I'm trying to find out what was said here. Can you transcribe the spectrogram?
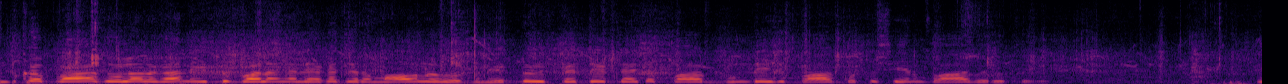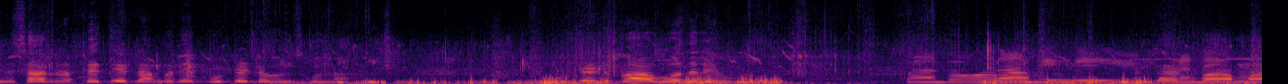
ఇంకా బాగా తోలాలి కానీ ఎడ్లు బలంగా లేక జర మామూలుగా పోతుంది ఎడ్లు పెద్ద ఎడ్లు అయితే బాగా గుండె బాగా కొత్త చేను బాగా పెరుగుతుంది. నేను సరైన పెద్ద ఎడ్లు అమ్మితే బుట్టెడ్డ ఉంచుకున్నాను బుట్టెడ్డు బాగా పోతలేవు. సాయంత్రం మూడు మా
